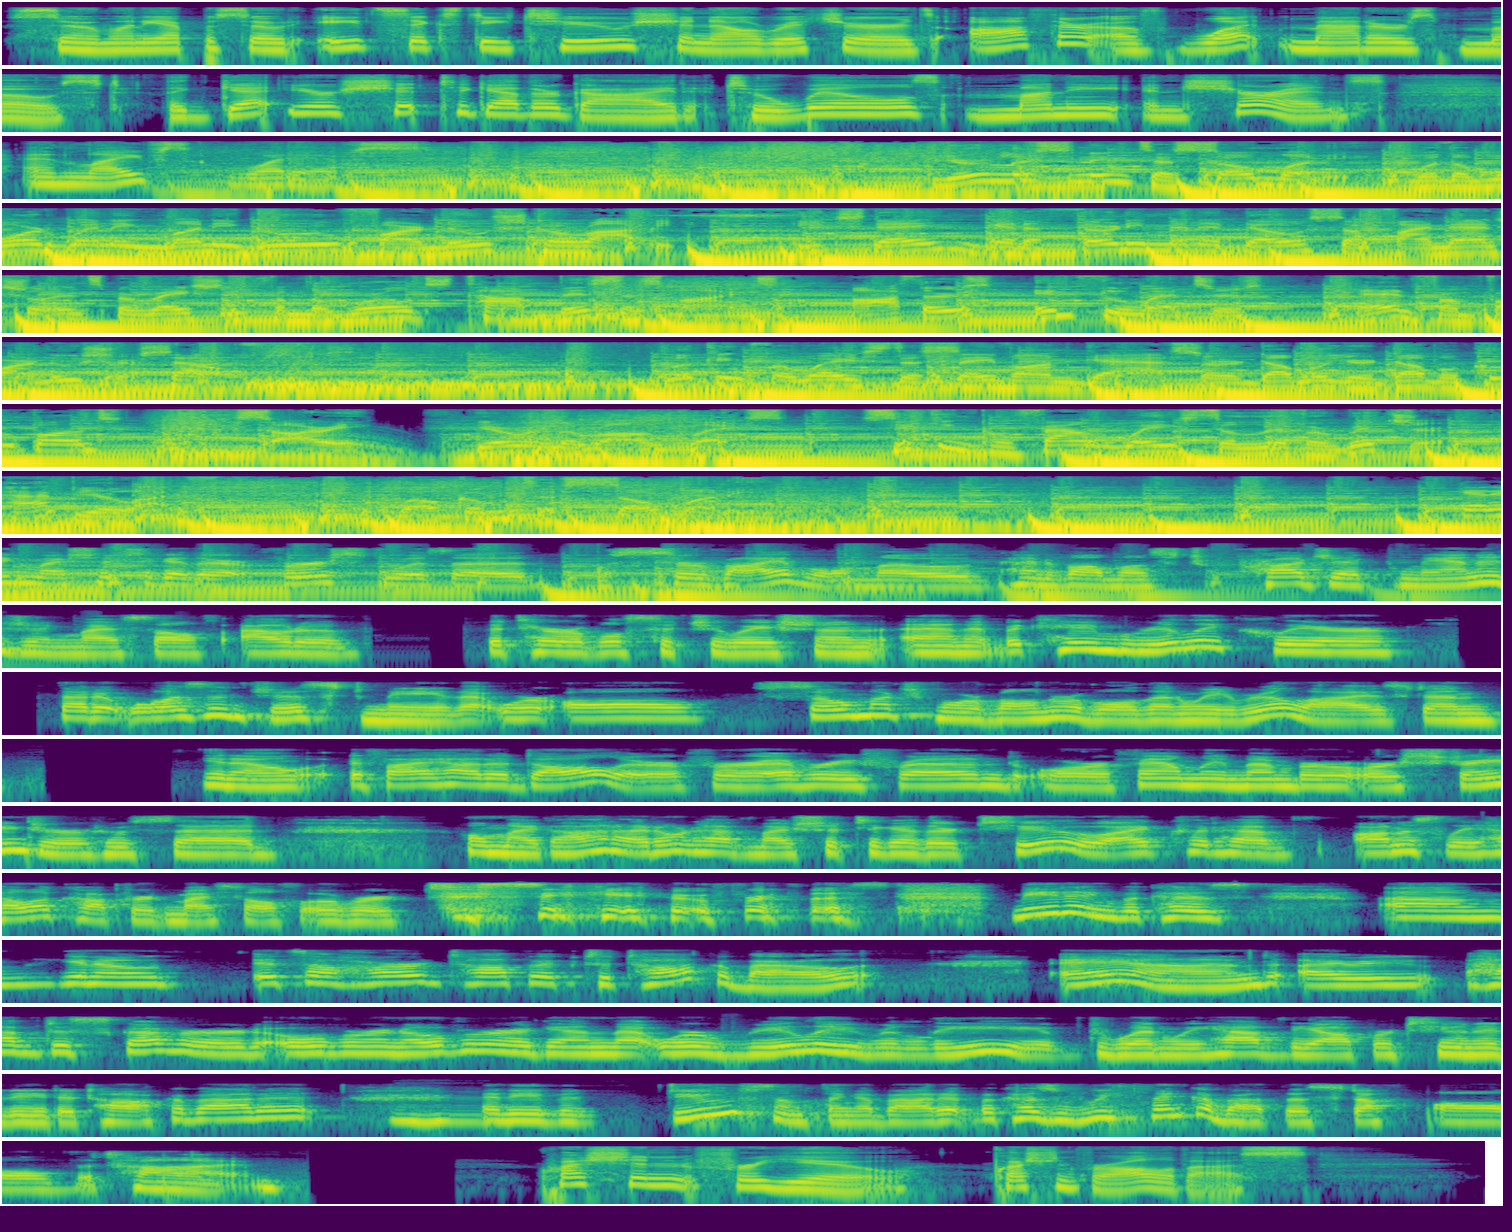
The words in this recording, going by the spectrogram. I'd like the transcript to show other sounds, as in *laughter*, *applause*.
So Money episode 862, Chanel Reynolds, author of What Matters Most, the Get Your Shit Together Guide to Wills, Money, Insurance, and Life's What Ifs. You're listening to So Money with award winning money guru Farnoosh Torabi. Each day, get a 30 minute dose of financial inspiration from the world's top business minds, authors, influencers, and from Farnoosh herself. Looking for ways to save on gas or double your double coupons? Sorry, you're in the wrong place. Seeking profound ways to live a richer, happier life. Welcome to So Money. Getting my shit together at first was a survival mode, kind of almost project managing myself out of the terrible situation. And it became really clear that it wasn't just me, that we're all so much more vulnerable than we realized. And you know, if I had a dollar for every friend or family member or stranger who said, Oh my God, I don't have my shit together too. I could have honestly helicoptered myself over *laughs* to see you for this meeting because, um, you know, it's a hard topic to talk about. And I have discovered over and over again that we're really relieved when we have the opportunity to talk about it mm-hmm. and even do something about it because we think about this stuff all the time. Question for you, question for all of us.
